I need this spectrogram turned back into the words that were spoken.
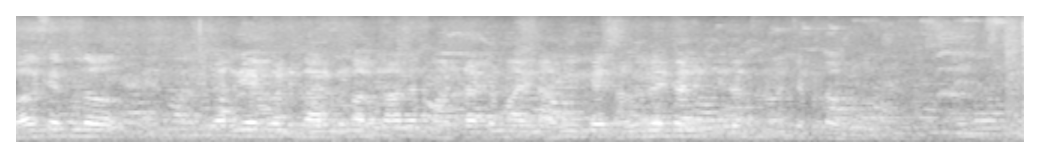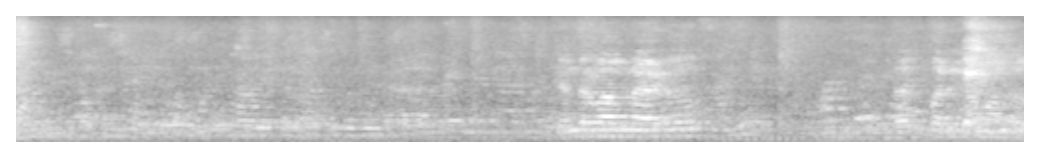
భవిష్యత్తులో జరిగేటువంటి కార్యక్రమాలు కాదని మాట్లాడటం ఆయన అవివే అవివేకానికి నిదర్శనం అని చెప్తాం చంద్రబాబు నాయుడు తదుపరి క్రమంలో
